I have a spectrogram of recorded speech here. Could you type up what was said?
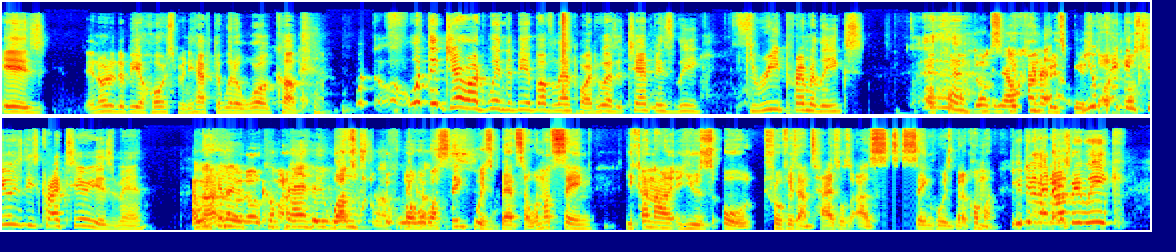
is in order to be a horseman, you have to win a World Cup. what the, what did Gerrard win to be above Lampard, who has a Champions League, three Premier Leagues? Oh, eh. come on, don't You know, you can't do it based You on pick and choose these criterias, man. Are we No, going to no, no, come on. compare who won stuff? Well, we're saying who is better. We're not saying you cannot use oh trophies and titles as saying who is better. Come on, You do that every week.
